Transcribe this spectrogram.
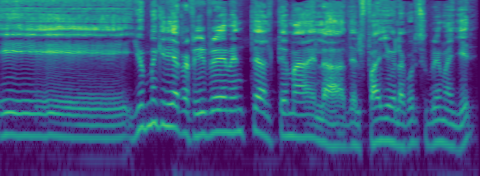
eh, yo me quería referir brevemente al tema de la, del fallo de la Corte Suprema ayer.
